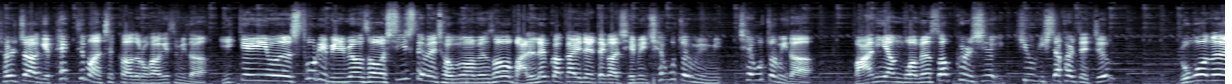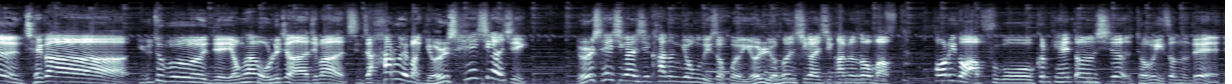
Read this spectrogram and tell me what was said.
철저하게 팩트만 체크하도록 하겠습니다. 이 게임은 스토리 밀면서 시스템에 적응하면서 만렙 가까이 될 때가 재미 최고점이, 최고점이다. 많이 양보하면 서클 시- 키우기 시작할 때쯤 요거는 제가 유튜브 이제 영상 올리진 않았지만 진짜 하루에 막 13시간씩 13시간씩 하는 경우도 있었고요. 16시간씩 하면서 막 허리도 아프고 그렇게 했던 시절 저거 있었는데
